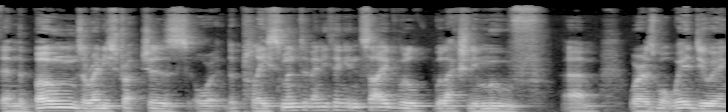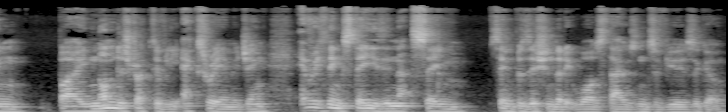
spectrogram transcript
then the bones or any structures or the placement of anything inside will will actually move. Um, whereas what we're doing by non-destructively X-ray imaging, everything stays in that same same position that it was thousands of years ago.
